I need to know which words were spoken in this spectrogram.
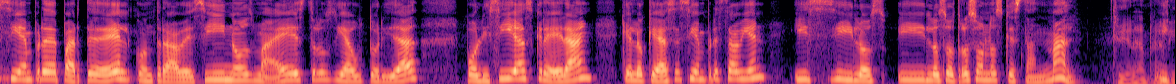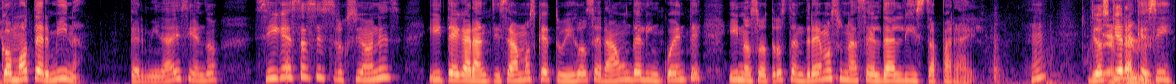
siempre de parte de él contra vecinos, maestros y autoridad. Policías creerán que lo que hace siempre está bien y si los y los otros son los que están mal. Qué gran ¿Y cómo termina? Termina diciendo, sigue estas instrucciones y te garantizamos que tu hijo será un delincuente y nosotros tendremos una celda lista para él. ¿Mm? Dios quiera que sí.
